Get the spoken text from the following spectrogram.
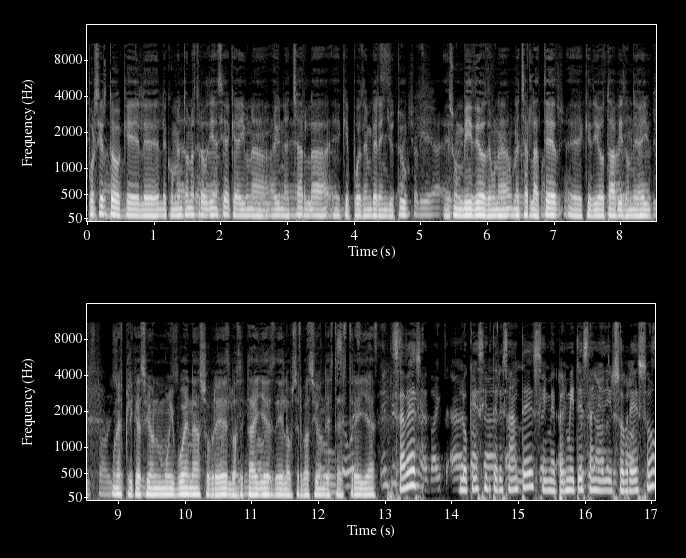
Por cierto, que le, comento a nuestra audiencia que hay una, hay una charla eh, que pueden ver en YouTube. Es un vídeo de una, una charla TED eh, que dio Tavi, donde hay una explicación muy buena sobre los detalles de la observación de esta estrella. ¿Sabes? Lo que es interesante, si me permites añadir sobre eso,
